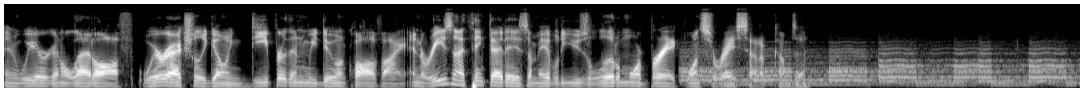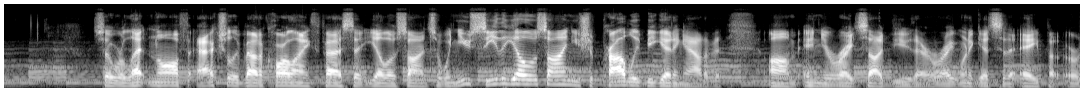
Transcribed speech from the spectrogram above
and we are going to let off. We're actually going deeper than we do in qualifying. And the reason I think that is I'm able to use a little more brake once the race setup comes in. So we're letting off actually about a car length past that yellow sign. So when you see the yellow sign, you should probably be getting out of it um, in your right side view there, right when it gets to the A, po or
